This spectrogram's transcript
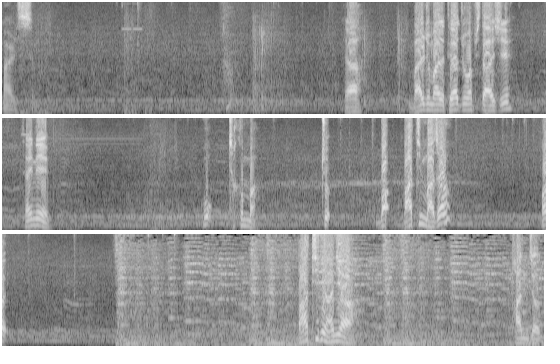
말씀. 야, 말 좀 하자. 대화 좀 합시다, 아저씨. 사장님. 어, 잠깐만. 마틴 맞아? 아, 마틴이 아니야. 반전.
